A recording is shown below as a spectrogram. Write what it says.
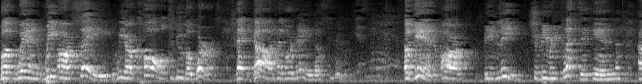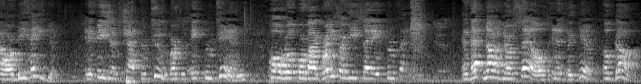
But when we are saved, we are called to do the works that God has ordained us to do. Again, our belief should be reflected in our behavior. In Ephesians chapter 2, verses 8 through 10, Paul wrote, For by grace are ye saved through faith. And that not of yourselves, it is the gift of God.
